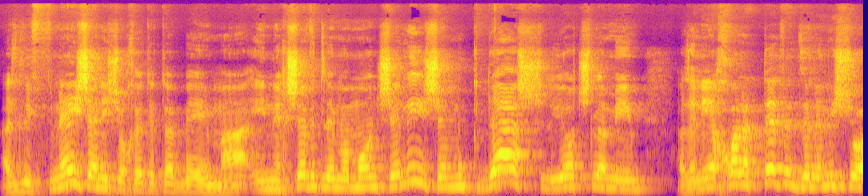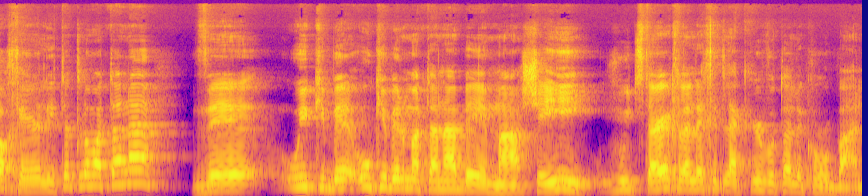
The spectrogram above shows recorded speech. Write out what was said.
אז לפני שאני שוחט את הבהמה, היא נחשבת לממון שלי שמוקדש להיות שלמים. אז אני יכול לתת את זה למישהו אחר, לתת לו מתנה, והוא קיבל, קיבל מתנה בהמה, שהיא, שהוא יצטרך ללכת להקריב אותה לקורבן,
